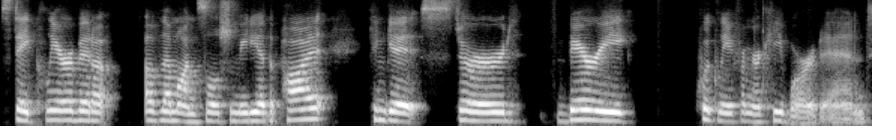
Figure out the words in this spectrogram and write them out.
stay clear a bit of, of them on social media. The pot can get stirred very quickly from your keyboard. And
